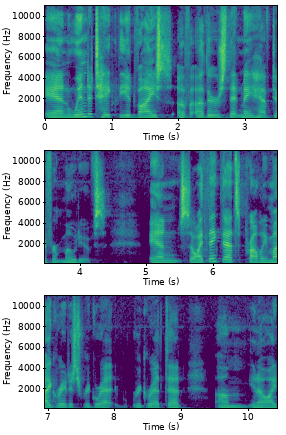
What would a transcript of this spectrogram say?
and when to take the advice of others that may have different motives. And so I think that's probably my greatest regret, regret that, um, you know, I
